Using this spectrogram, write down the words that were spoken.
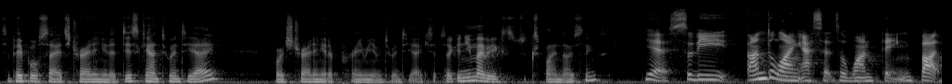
So people say it's trading at a discount to NTA, or it's trading at a premium to NTA. So can you maybe ex- explain those things? Yes. So the underlying assets are one thing, but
